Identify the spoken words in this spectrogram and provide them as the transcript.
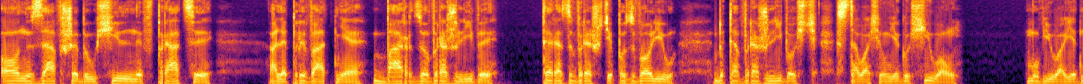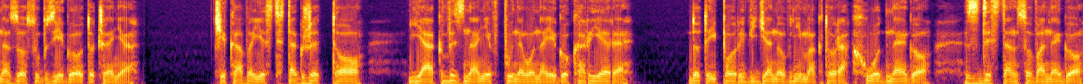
On zawsze był silny w pracy, ale prywatnie bardzo wrażliwy. Teraz wreszcie pozwolił, by ta wrażliwość stała się jego siłą, mówiła jedna z osób z jego otoczenia. Ciekawe jest także to, jak wyznanie wpłynęło na jego karierę. Do tej pory widziano w nim aktora chłodnego, zdystansowanego,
